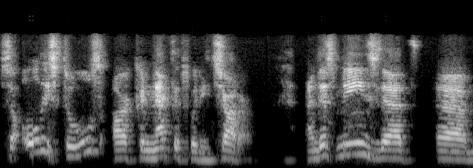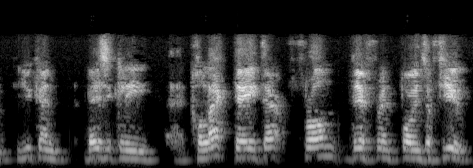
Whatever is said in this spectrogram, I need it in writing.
So all these tools are connected with each other. And this means that um, you can basically uh, collect data from different points of view,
